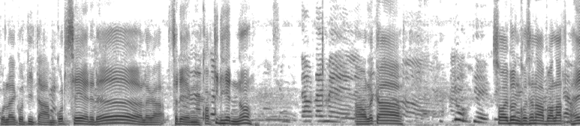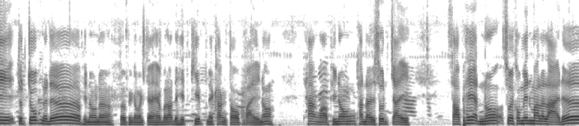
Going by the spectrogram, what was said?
กดไลค์กดติดตามกดแชร์เด้อแล้วก็แสดงความคิดเห็นเนาะเจ้าได้เมย์เอาแล้วก็ยุ่งเจ็บซอยเบิ่งโฆษณาบารัดให้จดจบหน่อยเด้อพี่น้องเด้อเพื่อเป็นกำลังใจให้บารัดได้เฮ็ดคลิปในครั้งต่อไปเนาะทางว่าพี่น้องท่านใดสนใจ สาวแพทย์เนาะช่วยคอมเมนต์มาหลายๆเด้อ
